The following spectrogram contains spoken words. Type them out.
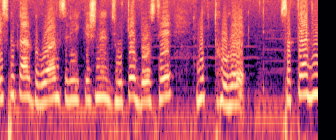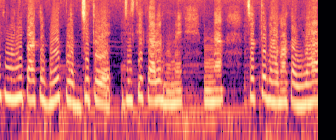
इस प्रकार भगवान श्री कृष्ण झूठे दोष से मुक्त हो गए। सत्राजीत मणि पाकर बहुत लज्जित हुए, जिसके कारण उन्हें सत्य भामा का विवाह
